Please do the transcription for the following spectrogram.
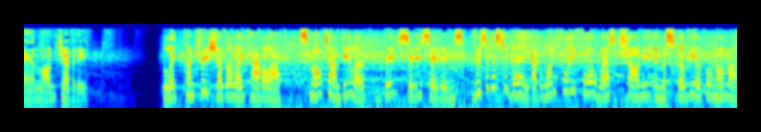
and longevity. Lake Country Chevrolet Cadillac. Small town dealer, big city savings. Visit us today at 144 West Shawnee in Muskogee, Oklahoma.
